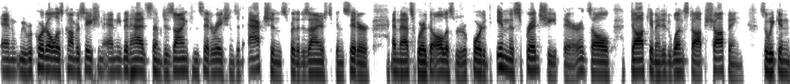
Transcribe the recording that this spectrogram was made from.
and we recorded all this conversation and even had some design considerations and actions for the designers to consider. And that's where the, all this was recorded in the spreadsheet there. It's all documented one-stop shopping. So we can,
